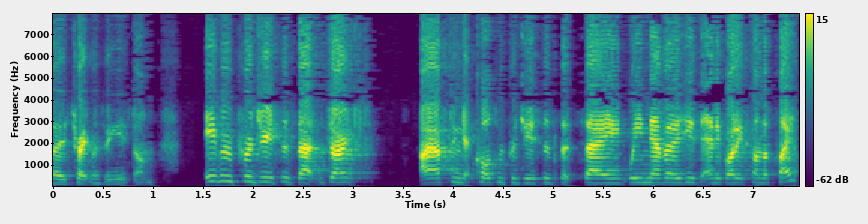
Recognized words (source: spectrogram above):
Those treatments were used on. Even producers that don't, I often get calls from producers that say, we never use antibiotics on the place.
